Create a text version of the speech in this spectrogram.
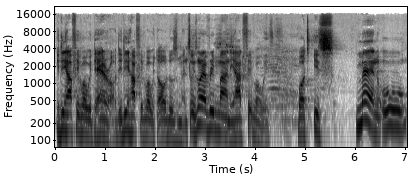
He didn't have favor with Herod. He didn't have favor with all those men. So it's not every man he had favor with. But it's men who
